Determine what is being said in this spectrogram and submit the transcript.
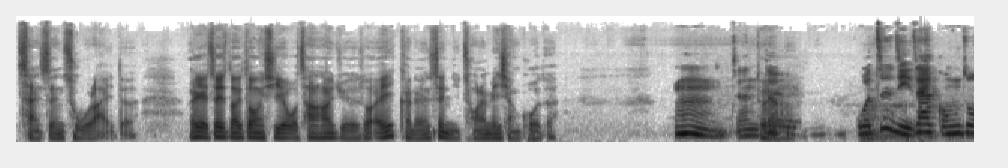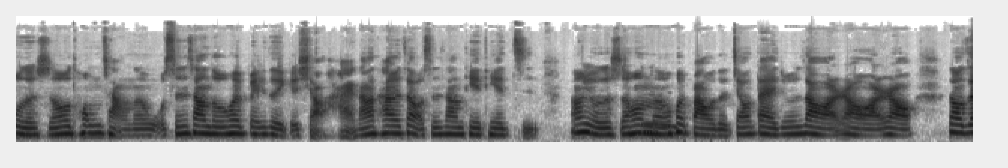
产生出来的。而且这些东西，我常常觉得说，哎，可能是你从来没想过的。嗯，真的。我自己在工作的时候，通常呢，我身上都会背着一个小孩，然后他会在我身上贴贴纸，然后有的时候呢，嗯会把我的胶带就是绕啊绕啊绕，绕在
